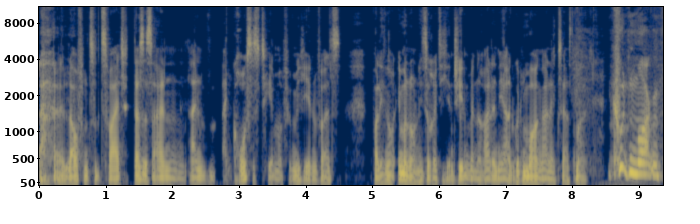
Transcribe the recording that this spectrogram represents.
Laufen zu zweit. Das ist ein, ein, ein großes Thema für mich jedenfalls, weil ich noch immer noch nicht so richtig entschieden bin nach all den Jahren. Guten Morgen, Alex, erstmal. Guten Morgen.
